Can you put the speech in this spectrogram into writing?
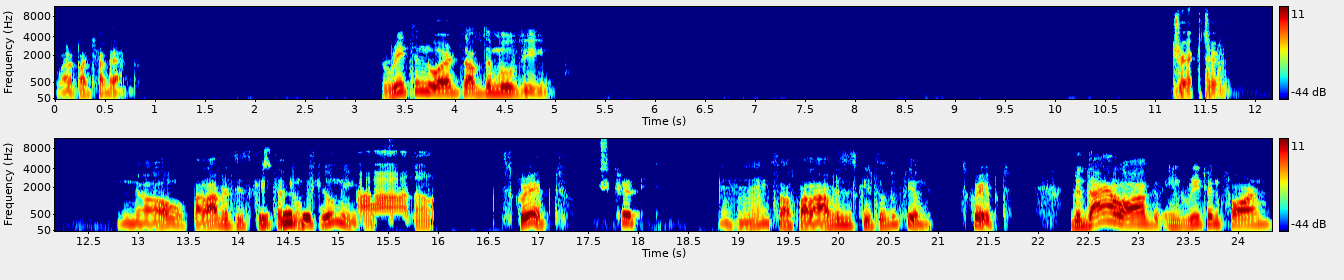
Agora pode ser aberto. Written words of the movie. Director. Não. Palavras escritas de um filme? Ah, não. Script. Script. Uhum, São as palavras escritas do filme. Script. The dialogue in written form,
